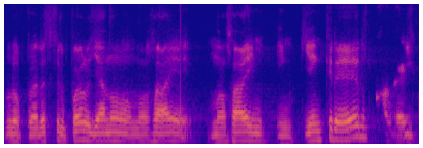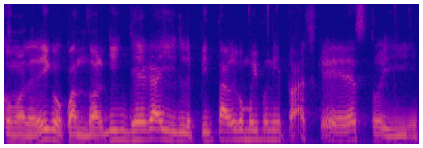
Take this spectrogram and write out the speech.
lo peor es que el pueblo ya no, no sabe, no sabe en, en quién creer. Correcto. Y como le digo, cuando alguien llega y le pinta algo muy bonito, "Ah, es que esto y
